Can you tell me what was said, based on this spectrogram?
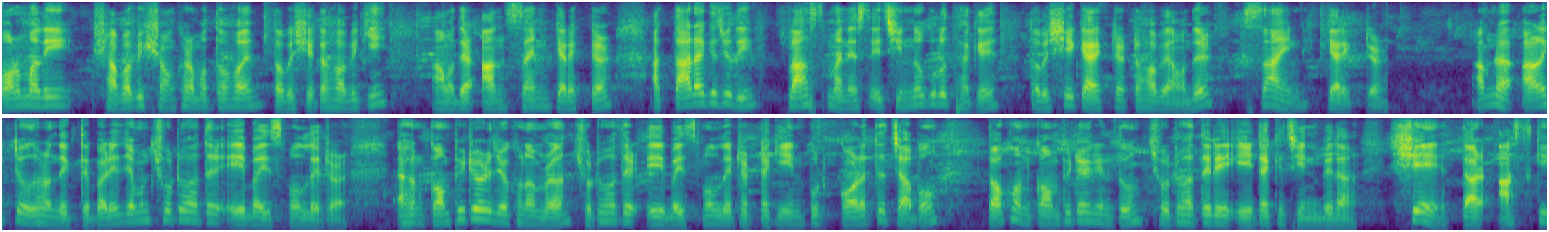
নর্মালি স্বাভাবিক সংখ্যার মতো হয়, তবে সেটা হবে কি আমাদের আনসাইন ক্যারেক্টার আর তার আগে যদি প্লাস মাইনাস এই চিহ্নগুলো থাকে, তবে সেই ক্যারেক্টারটা হবে আমাদের সাইন ক্যারেক্টার আমরা আরেকটা উদাহরণ দেখতে পারি, যেমন ছোটো হাতের এ বা স্মল লেটার এখন কম্পিউটারে যখন আমরা ছোটো হাতের এ বা স্মল লেটারটাকে ইনপুট করাতে চাবো, তখন কম্পিউটার কিন্তু ছোটো হাতের এই এটাকে চিনবে না। সে তার আস্কি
